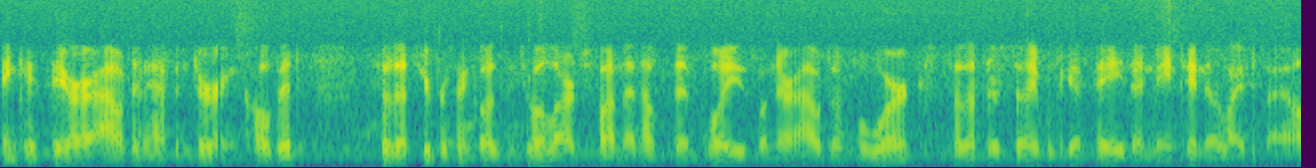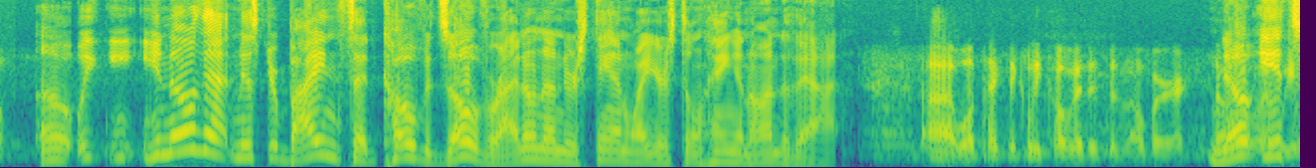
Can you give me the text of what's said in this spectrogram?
in case they are out. It happened during COVID. So that 3% goes into a large fund that helps the employees when they're out of work so that they're still able to get paid and maintain their lifestyle. Oh, you know that Mr. Biden said COVID's over. I don't understand why you're still hanging on to that. Uh, well, technically, COVID isn't over. so, no, uh, it's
